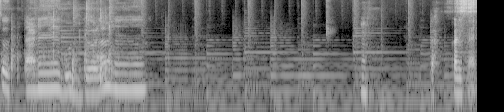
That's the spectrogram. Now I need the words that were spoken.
സ്വത്താണ് ഗുഡ് ഗേൾ ആണ്. കളിക്കാൻ.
